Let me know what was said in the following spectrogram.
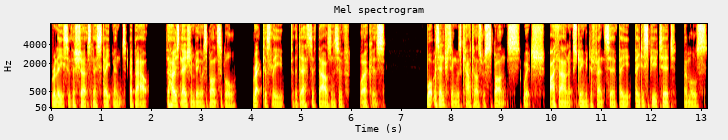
release of the Shirtsness statement about the host nation being responsible recklessly for the deaths of thousands of workers, what was interesting was Qatar's response, which I found extremely defensive. They they disputed Hummel's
